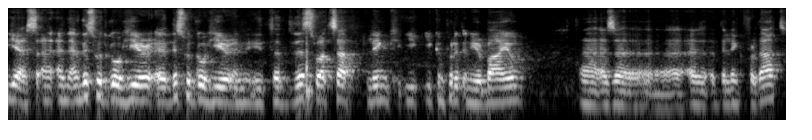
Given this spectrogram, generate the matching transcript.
yes, and, and, this would go here, uh, this would go here, and it, this WhatsApp link, you, you can put it in your bio. Uh, as, a, as the link for that.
